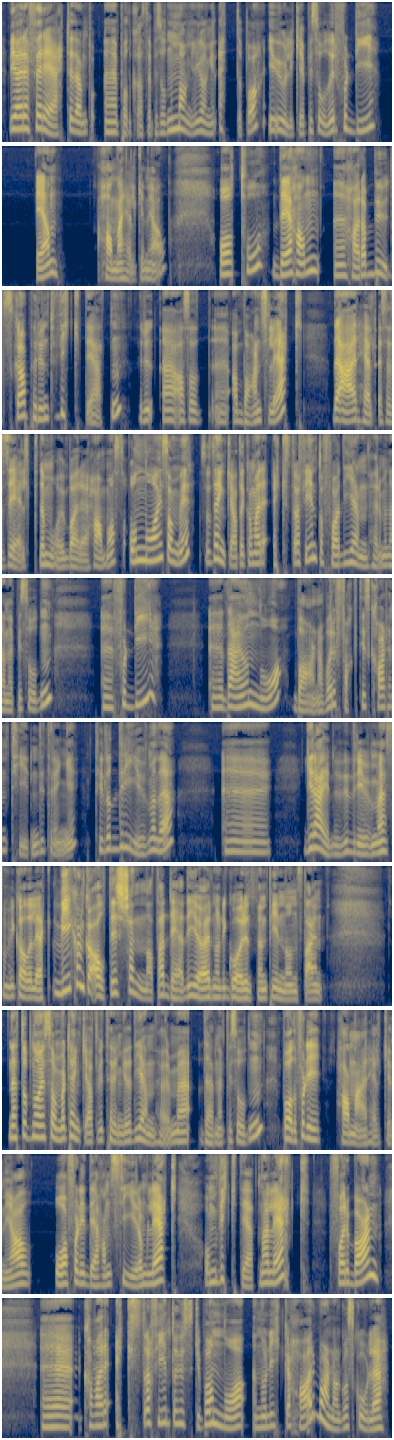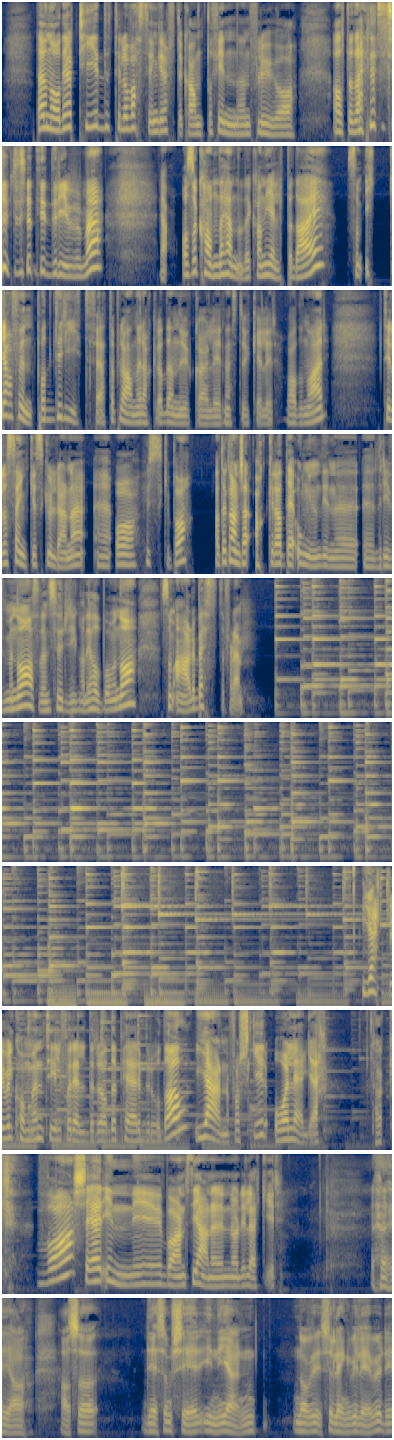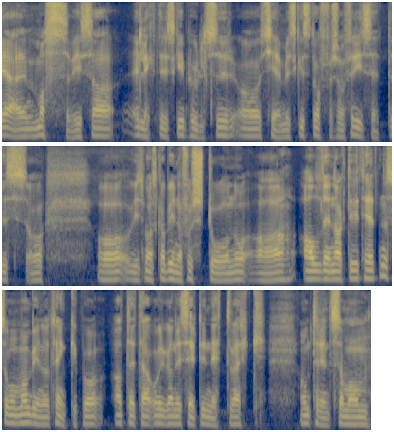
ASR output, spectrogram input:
Vi har referert til den eh, podkastepisoden mange ganger etterpå i ulike episoder fordi én, han er helt genial. Og to, det han uh, har av budskap rundt viktigheten uh, altså, uh, av barns lek, det er helt essensielt. Det må vi bare ha med oss. Og nå i sommer så tenker jeg at det kan være ekstra fint å få et gjenhør med denne episoden, fordi det er jo nå barna våre faktisk har den tiden de trenger til å drive med det. greiene de driver med, som vi kaller lek. Vi kan ikke alltid skjønne at det er det de gjør når de går rundt med en pinne og en stein. Nettopp nå i sommer tenker jeg at vi trenger et gjenhør med den episoden. Både fordi han er helt genial, og fordi det han sier om lek, om viktigheten av lek for barn, eh, kan være ekstra fint å huske på nå når de ikke har barnehage og skole. Det er jo nå de har tid til å vasse en grøftekant og finne en flue og alt det der surret de driver med. Ja, og så kan det hende det kan hjelpe deg, som ikke har funnet på dritfete planer akkurat denne uka eller neste uke eller hva det nå er, til å senke skuldrene eh, og huske på at det kanskje er akkurat det ungene dine eh, driver med nå, altså den surringa de holder på med nå, som er det beste for dem. Hjertelig velkommen til Foreldrerådet Per Brodal, hjerneforsker og lege. Takk. Hva skjer inni barns hjerner når de leker? ja, altså Det som skjer inni hjernen vi, så lenge vi lever, det er massevis av elektriske impulser og kjemiske stoffer som frisettes. Og, og, hvis man skal begynne å forstå noe av all den aktiviteten, så må man begynne å tenke på at dette er organisert i nettverk. Omtrent som om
